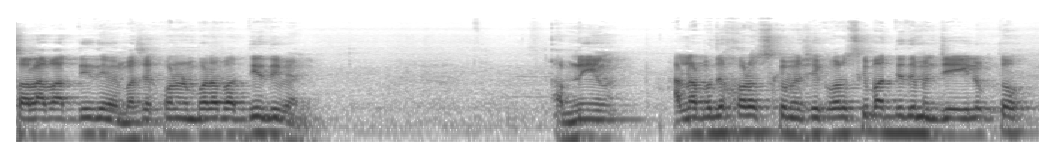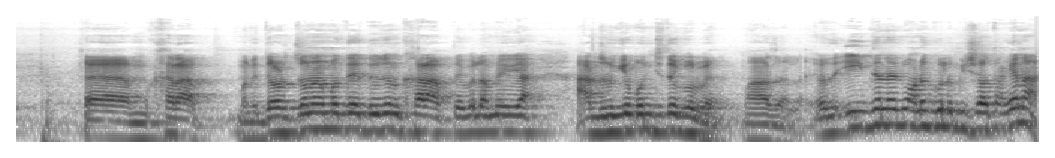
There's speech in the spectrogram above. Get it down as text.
সলা বাদ দিয়ে দেবেন, বাসায় কোরআন পড়া বাদ দিয়ে দেবেন। আপনি আল্লাহর মধ্যে খরচ করবেন সেই খরচকে বাদ দিয়ে দেবেন যে এই লোক তো খারাপ। মানে দশজনের মধ্যে দুজন খারাপ তাই বলে আপনি আটজনকে বঞ্চিত করবেন মাহাজাল্লাহ এবার এই ধরনের অনেকগুলো বিষয় থাকে না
